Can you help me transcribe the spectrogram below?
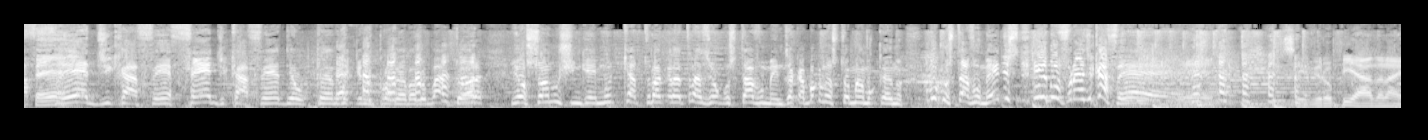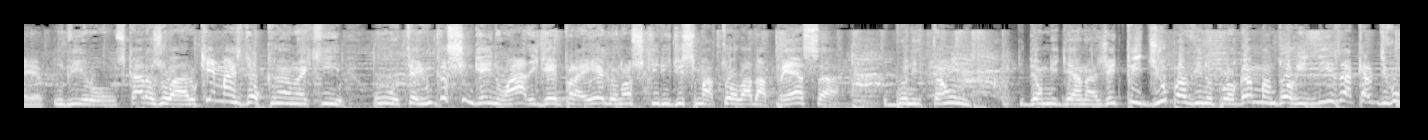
café. Fé de café, fé de café deu cano aqui no programa do Batora. e eu só não xinguei muito que a troca era trazer o Gustavo Mendes. Acabou que nós tomamos cano do Gustavo Mendes e do Fred Café. Você virou piada na época. Virou, os caras zoaram. Quem mais deu cano aqui? O, tem um que eu xinguei no ar, liguei pra ele, o nosso queridíssimo ator lá da peça, o bonitão, que deu migué na gente, pediu pra vir no programa, mandou release, ah, quero divulgar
